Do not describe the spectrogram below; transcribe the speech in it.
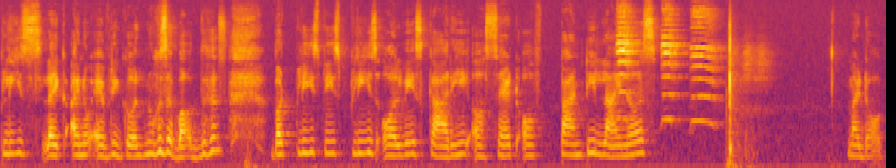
please, like, I know every girl knows about this, but please, please, please always carry a set of panty liners. My dog.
